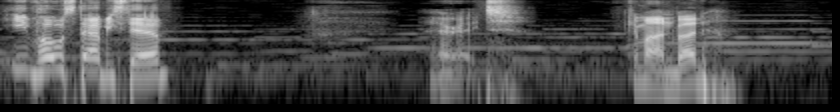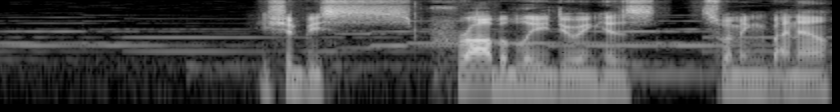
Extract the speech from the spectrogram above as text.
Heave ho stabby stab. All right. Come on, bud. He should be probably doing his swimming by now.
